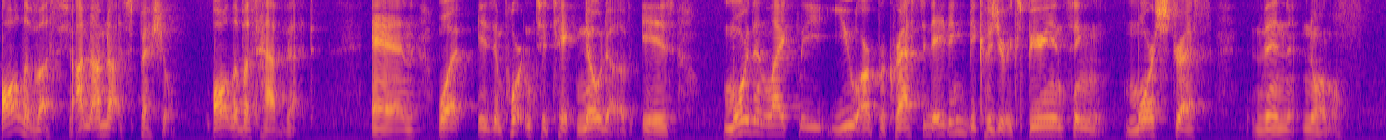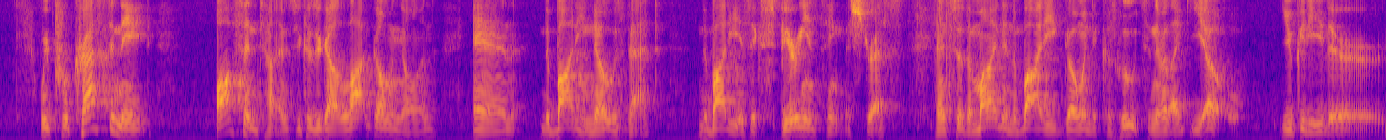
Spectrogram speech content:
all of us, I'm, I'm not special, all of us have that. And what is important to take note of is more than likely you are procrastinating because you're experiencing more stress than normal. We procrastinate oftentimes because we got a lot going on and the body knows that. The body is experiencing the stress. And so the mind and the body go into cahoots and they're like, yo, you could either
